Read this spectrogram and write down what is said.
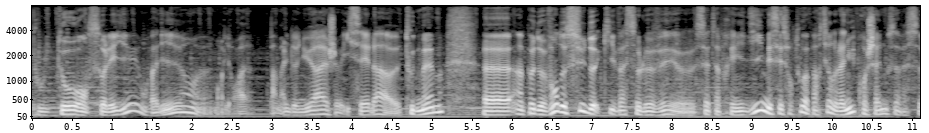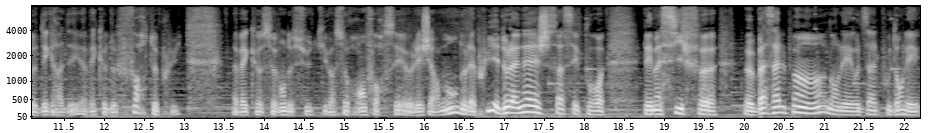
plutôt ensoleillé, on va dire. Bon, il y aura pas mal de nuages ici et là euh, tout de même. Euh, un peu de vent de sud qui va se lever euh, cet après-midi, mais c'est surtout à partir de la nuit prochaine où ça va se dégrader avec de fortes pluies, avec ce vent de sud qui va se renforcer légèrement, de la pluie et de la neige. Ça c'est pour les massifs basalpins hein, dans les Hautes-Alpes ou dans les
